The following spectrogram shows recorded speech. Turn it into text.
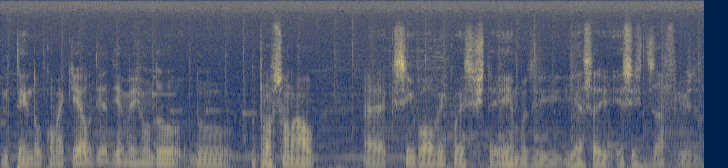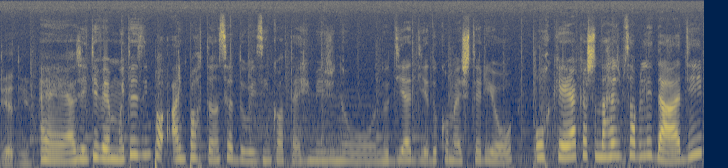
entendam como é que é o dia a dia mesmo do, do, do profissional é, que se envolvem com esses termos e, e essa, esses desafios do dia a dia. É, a gente vê muitas impo a importância dos incoterms no, no dia a dia do comércio exterior, porque a questão da responsabilidade,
